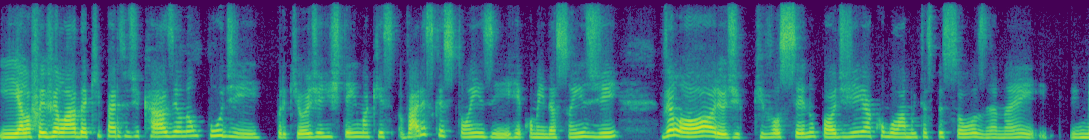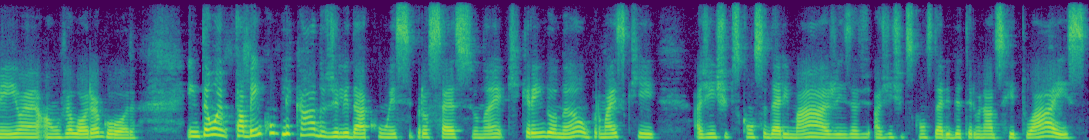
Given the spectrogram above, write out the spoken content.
e ela foi velada aqui perto de casa e eu não pude ir, porque hoje a gente tem que... várias questões e recomendações de velório, de que você não pode acumular muitas pessoas, né, né em meio a, a um velório agora. Então, está é, bem complicado de lidar com esse processo, né, que, querendo ou não, por mais que a gente desconsidere imagens, a, gente desconsidere determinados rituais,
